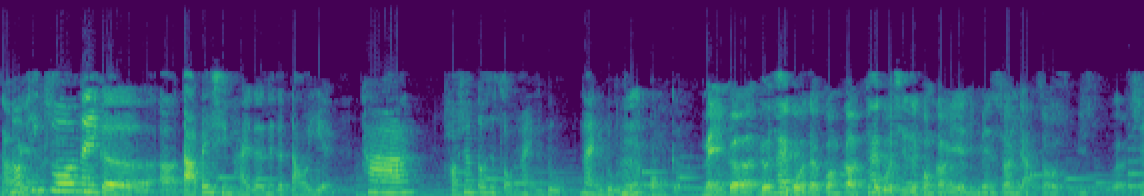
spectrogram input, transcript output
打然后听说那个呃打悲情牌的那个导演，他好像都是走那一路那一路的嗯风格，每个因为泰国的广告，泰国其实广告业里面算亚洲数一数二，是。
